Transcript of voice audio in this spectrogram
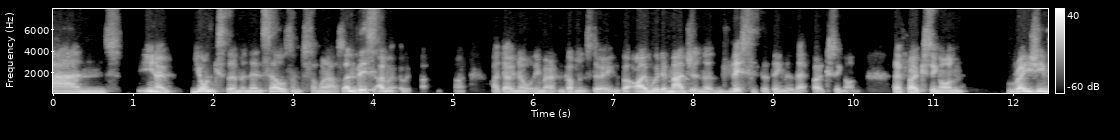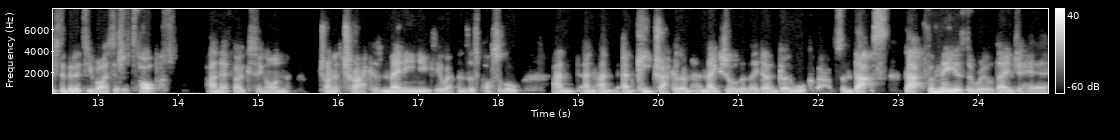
and, you know, yoinks them and then sells them to someone else. And this, I, mean, I don't know what the American government's doing, but I would imagine that this is the thing that they're focusing on. They're focusing on regime stability right at the top, and they're focusing on trying to track as many nuclear weapons as possible and and and, and keep track of them and make sure that they don't go walkabouts. And that's that for me is the real danger here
